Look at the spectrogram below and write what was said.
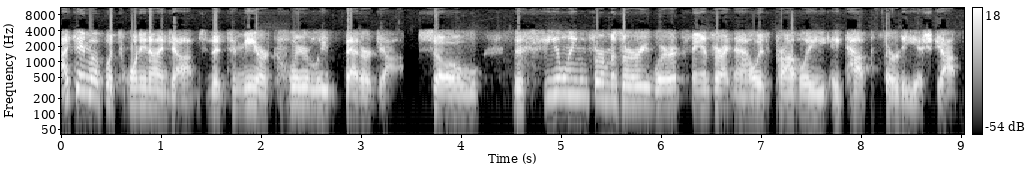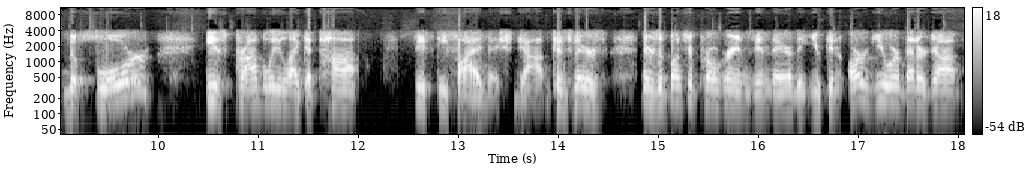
I came up with 29 jobs that to me are clearly better jobs. So the ceiling for Missouri, where it stands right now, is probably a top 30 ish job. The floor is probably like a top 55-ish job because there's there's a bunch of programs in there that you can argue are better jobs,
